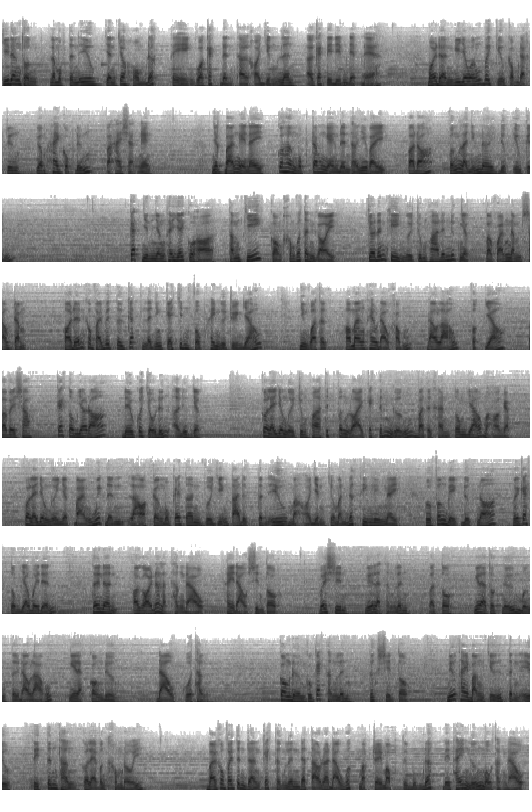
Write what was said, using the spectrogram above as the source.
Chỉ đơn thuần là một tình yêu dành cho hồn đất thể hiện qua các đền thờ họ dựng lên ở các địa điểm đẹp đẽ. Mỗi đền ghi dấu ấn với kiểu cổng đặc trưng gồm hai cột đứng và hai sàn ngang. Nhật Bản ngày nay có hơn 100.000 đền thờ như vậy và đó vẫn là những nơi được yêu kính. Cách nhìn nhận thế giới của họ thậm chí còn không có tên gọi cho đến khi người Trung Hoa đến nước Nhật vào khoảng năm 600. Họ đến không phải với tư cách là những kẻ chinh phục hay người truyền giáo, nhưng quả thực họ mang theo đạo khổng, đạo lão, Phật giáo và về sau, các tôn giáo đó đều có chỗ đứng ở nước Nhật. Có lẽ do người Trung Hoa thích phân loại các tín ngưỡng và thực hành tôn giáo mà họ gặp. Có lẽ do người Nhật Bản quyết định là họ cần một cái tên vừa diễn tả được tình yêu mà họ dành cho mảnh đất thiêng liêng này, vừa phân biệt được nó với các tôn giáo mới đến. Thế nên họ gọi nó là thần đạo hay đạo Shinto. Với Shin nghĩa là thần linh và To nghĩa là thuật ngữ mượn từ đạo lão, nghĩa là con đường, đạo của thần. Con đường của các thần linh tức Shinto. Nếu thay bằng chữ tình yêu thì tinh thần có lẽ vẫn không đổi. Bạn không phải tin rằng các thần linh đã tạo ra đảo quốc mặt trời mọc từ bùn đất để thấy ngưỡng mộ thần đạo.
